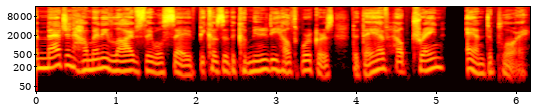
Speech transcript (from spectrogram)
Imagine how many lives they will save because of the community health workers that they have helped train and deploy.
